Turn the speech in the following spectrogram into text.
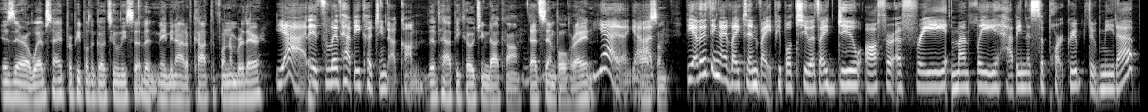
Is there a website for people to go to, Lisa, that maybe not have caught the phone number there? Yeah, it's livehappycoaching.com. Livehappycoaching.com. Mm-hmm. That's simple, right? Yeah, yeah. Awesome. The other thing I'd like to invite people to is I do offer a free monthly happiness support group through Meetup.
